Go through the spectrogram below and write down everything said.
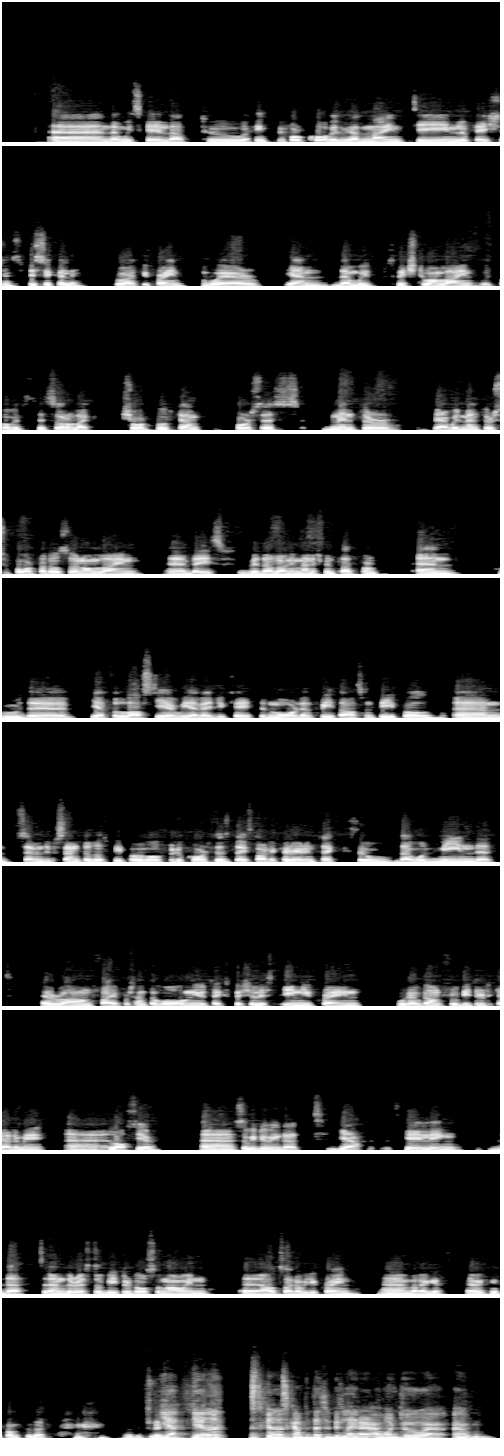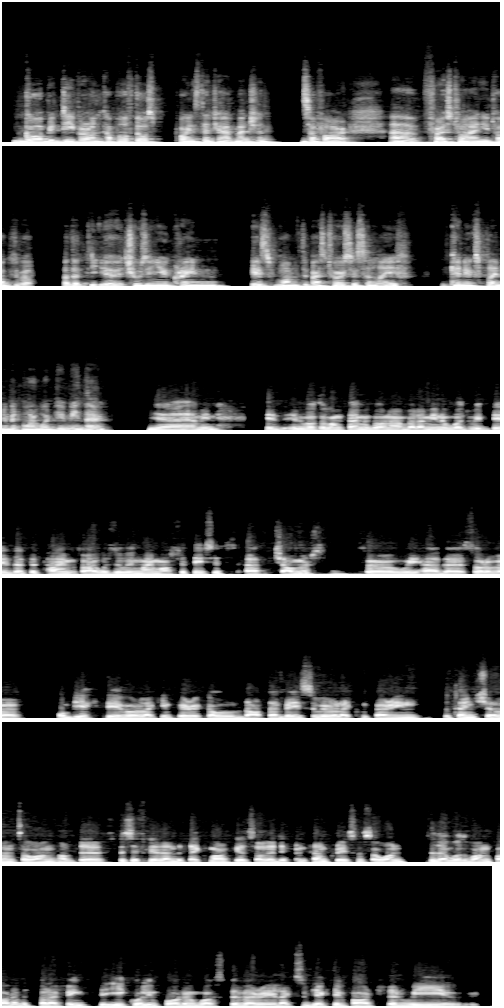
and then we scaled up to, I think before COVID, we had 19 locations physically throughout Ukraine where, yeah, and then we switched to online with COVID. It's sort of like short bootcamp courses, mentor, yeah, with mentor support, but also an online uh, base with our learning management platform. And through the, yeah, for last year, we have educated more than 3,000 people and 70% of those people who go through the courses. They start a career in tech. So that would mean that around 5% of all new tech specialists in Ukraine would have gone through Beetroot Academy uh, last year. Uh, so we're doing that, yeah, scaling that and the rest of Beetroot also now in uh, outside of Ukraine. Um, but I guess everything comes to that. yeah, yeah. Let's, let's come to that a bit later. I want to um, go a bit deeper on a couple of those points that you have mentioned so far. Uh, first one, you talked about that uh, choosing Ukraine is one of the best choices in life. Can you explain a bit more what do you mean there? Yeah, I mean, it, it was a long time ago now, but I mean, what we did at the time, so I was doing my master thesis at Chalmers. So we had a sort of a objective or like empirical database. So we were like comparing potential and so on of the specifically then the tech markets of the different countries and so on. So that was one part of it. But I think the equally important was the very like subjective part that we,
